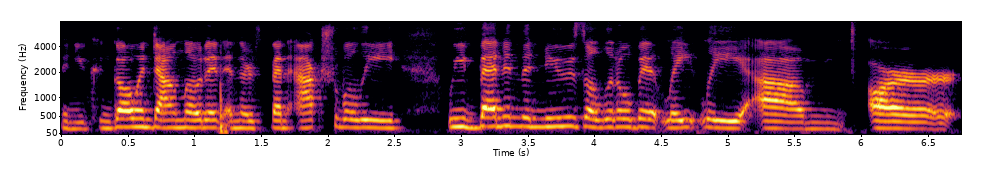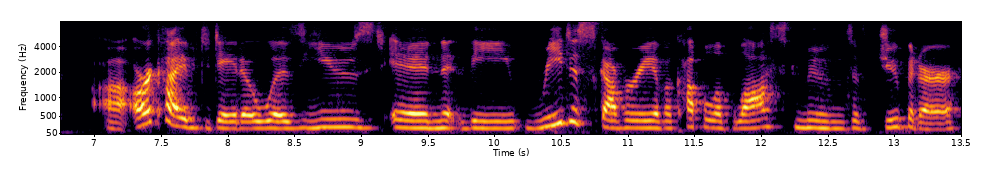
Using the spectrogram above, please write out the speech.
And you can go and download it. And there's been actually, we've been in the news a little bit lately. Um, our uh, archived data was used in the rediscovery of a couple of lost moons of Jupiter.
